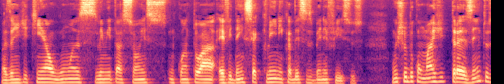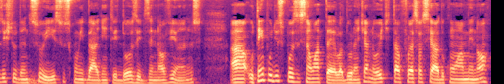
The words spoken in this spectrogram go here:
Mas a gente tinha algumas limitações enquanto à evidência clínica desses benefícios. Um estudo com mais de 300 estudantes suíços com idade entre 12 e 19 anos, a, o tempo de exposição à tela durante a noite tá, foi associado com a menor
